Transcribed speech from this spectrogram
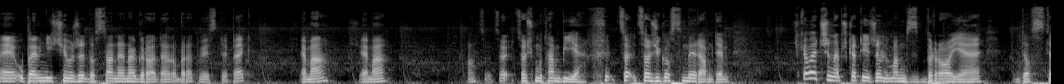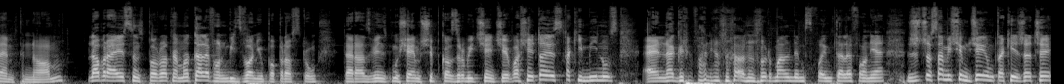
e, upewnić się, że dostanę nagrodę. Dobra, tu jest typek. Siema, siema. O, co, co, coś mu tam bije. Co, coś go smyram tym. Ciekawe, czy na przykład jeżeli mam zbroję dostępną... Dobra, jestem z powrotem, no telefon mi dzwonił po prostu teraz, więc musiałem szybko zrobić cięcie. Właśnie to jest taki minus e, nagrywania na normalnym swoim telefonie, że czasami się dzieją takie rzeczy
